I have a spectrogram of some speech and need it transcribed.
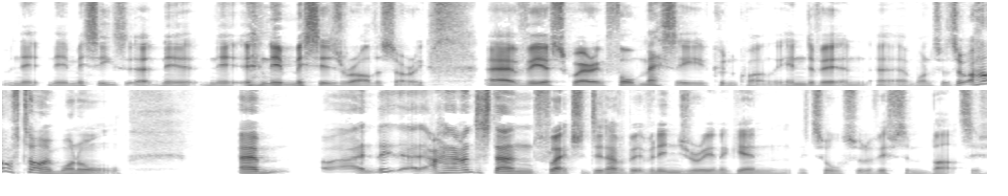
near, near misses, uh, near, near, near misses, rather, sorry, uh, Villa squaring for Messi, who couldn't quite the end of it. And uh, one, so at half time, 1 all. Um, I understand Fletcher did have a bit of an injury, and again, it's all sort of ifs and buts if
